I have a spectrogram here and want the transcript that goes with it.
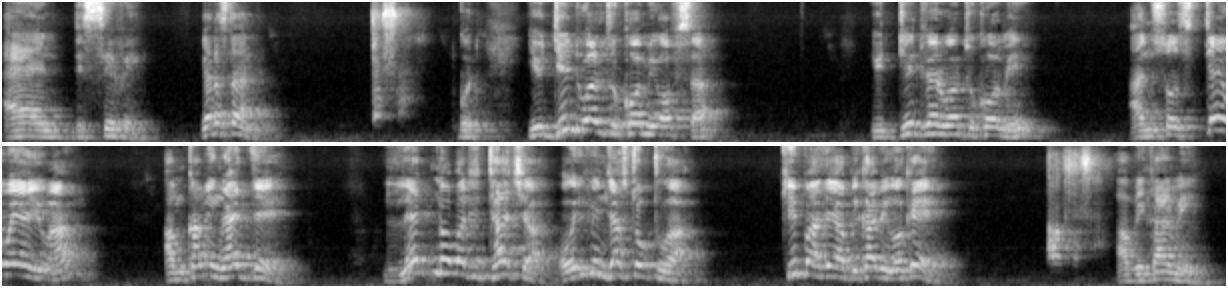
and deceiving. You understand? Yes, sir. Good. You did well to call me officer. You did very well to call me. And so stay where you are. I'm coming right there. Let nobody touch her or even just talk to her. Keep her there. I'll be coming. Okay. Okay, sir. I'll be coming.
